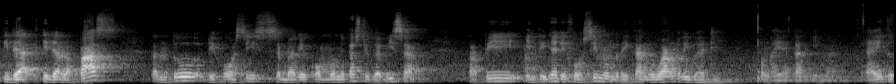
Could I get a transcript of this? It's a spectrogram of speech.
Tidak tidak lepas. Tentu devosi sebagai komunitas juga bisa. Tapi intinya devosi memberikan ruang pribadi penghayatan iman. Nah itu.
